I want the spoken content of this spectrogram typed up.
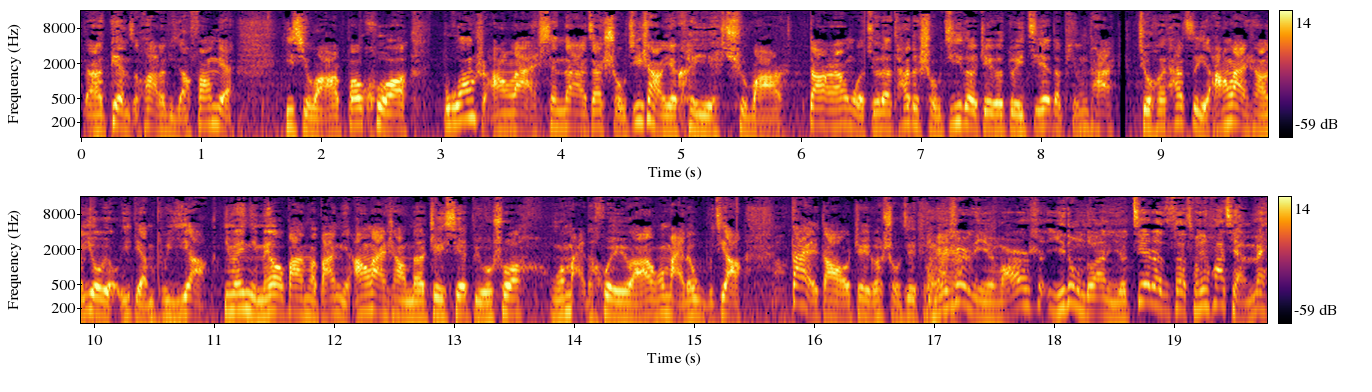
呃，电子化的比较方便，一起玩。包括不光是 online，现在在手机上也可以去玩。当然，我觉得它的手机的这个对接的平台，就和它自己 online 上又有一点不一样，因为你没有办法把你 online 上的这些，比如说我买的会员，我买的武将，带到这个手机平台。等于是你玩是移动端，你就接着再重新花钱呗。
